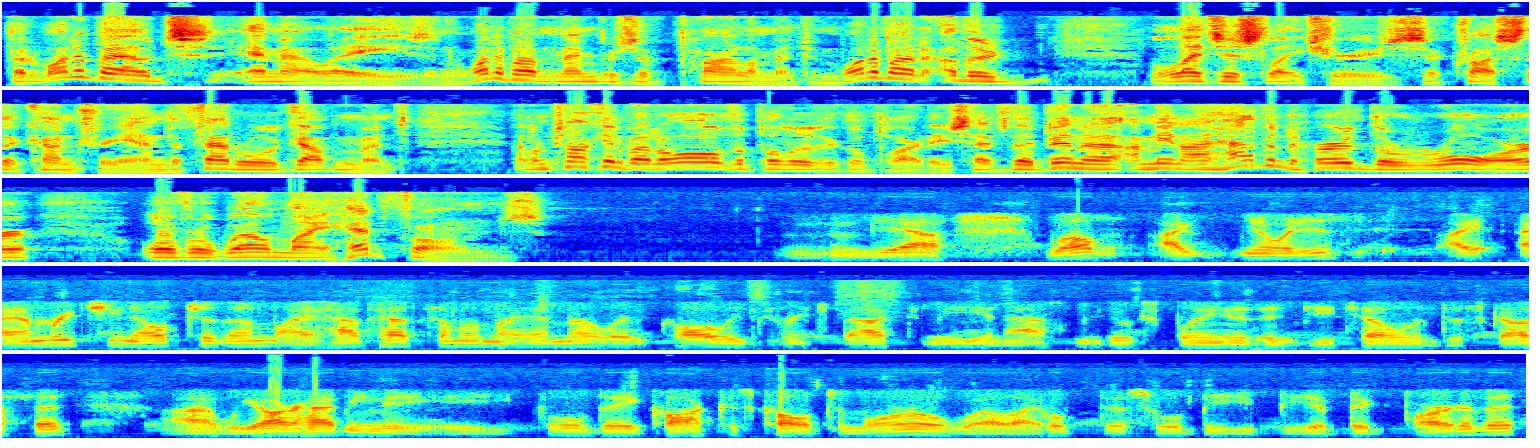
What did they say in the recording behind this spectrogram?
But what about MLAs and what about members of parliament and what about other legislatures across the country and the federal government? And I'm talking about all the political parties. Has there been a, I mean, I haven't heard the roar overwhelm my headphones. Mm-hmm, yeah. Well, I, you know, it is, I, I am reaching out to them. I have had some of my MLA colleagues reach back to me and ask me to explain it in detail and discuss it. Uh, we are having a, a full day caucus call tomorrow. Well, I hope this will be, be a big part of it.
